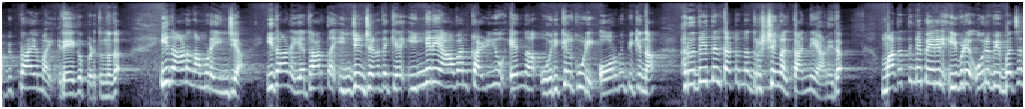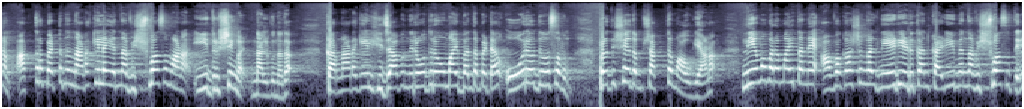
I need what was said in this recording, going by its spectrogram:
അഭിപ്രായമായി രേഖപ്പെടുത്തുന്നത്. ഇതാണ് നമ്മുടെ ഇന്ത്യ. ഇതാണ് യഥാർത്ഥ ഇന്ത്യൻ ജനതയ്ക്ക് ഇങ്ങനെയാവാൻ കഴിയൂ എന്ന് ഒരിക്കൽ കൂടി ഓർമ്മിപ്പിക്കുന്ന ഹൃദയത്തിൽ തട്ടുന്ന ദൃശ്യങ്ങൾ തന്നെയാണിത്. മതത്തിന്റെ പേരിൽ ഇവിടെ ഒരു വിഭജനം അത്ര പെട്ടെന്ന് നടക്കില്ല എന്ന വിശ്വാസമാണ് ഈ ദൃശ്യങ്ങൾ നൽകുന്നത്. കർണാടകയിൽ ഹിജാബ് നിരോധനവുമായി ബന്ധപ്പെട്ട് ഓരോ ദിവസവും പ്രതിഷേധം ശക്തമാവുകയാണ്. നിയമപരമായി തന്നെ അവകാശങ്ങൾ നേടിയെടുക്കാൻ കഴിയുമെന്ന വിശ്വാസത്തിൽ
